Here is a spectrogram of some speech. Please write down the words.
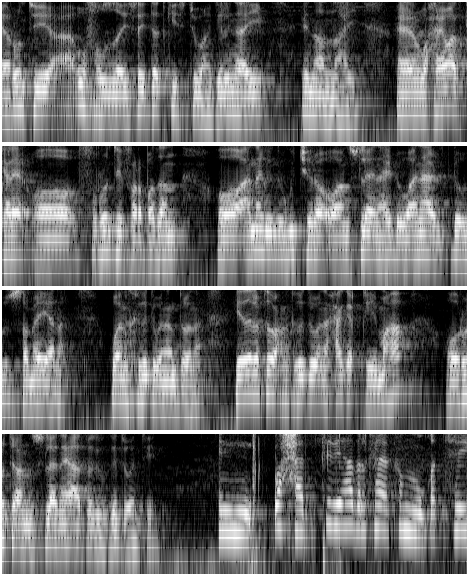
ee runtii u fududaysay dadkii isdiiwaangelinayay inaan nahay waxyaabaad kale oo runtii fara badan oo anaga nagu jira oo aanu isleenahay dhawaanaha dhow sameeyana waanu kaga duwanaan doonaa. Iyada lafteeda waxaan kaga duwanaa xagga qiimaha oo runtii aanu isleenahay aad baad uga duwantihiin waxaad sidii hadalkaaga ka muuqatay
